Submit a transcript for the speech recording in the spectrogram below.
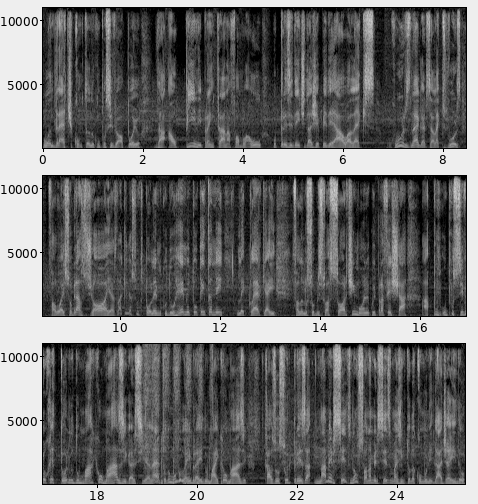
o Andretti contando com possível apoio da Alpine para entrar na Fórmula 1, o presidente da GPDA, o Alex Wurz, né, Garcia? Alex Wurz falou aí sobre as joias, lá aquele assunto polêmico do Hamilton. Tem também Leclerc aí falando sobre sua sorte em Mônaco e para fechar a, o possível retorno do Michael Masi, Garcia, né? Todo mundo lembra aí do Michael Masi, causou surpresa na Mercedes, não só na Mercedes, mas em toda a comunidade aí do,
